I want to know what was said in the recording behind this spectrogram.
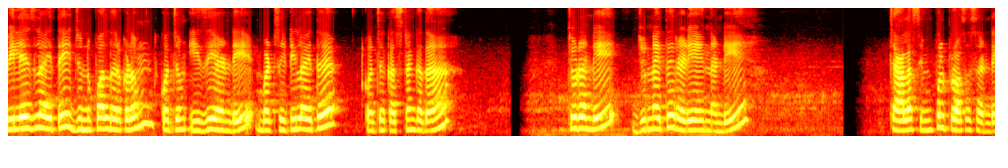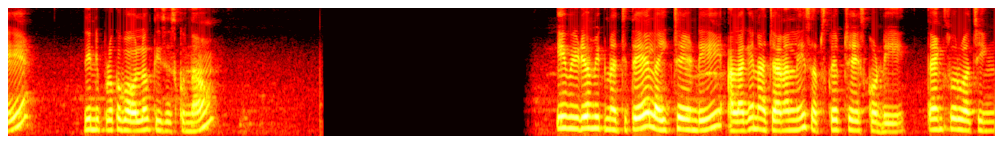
విలేజ్లో అయితే ఈ జున్ను పాలు దొరకడం కొంచెం ఈజీ అండి బట్ సిటీలో అయితే కొంచెం కష్టం కదా. చూడండి జున్ను అయితే రెడీ అయిందండి. చాలా సింపుల్ ప్రాసెస్ అండి. దీన్ని ఇప్పుడు ఒక బౌల్లోకి తీసేసుకుందాం. ఈ వీడియో మీకు నచ్చితే లైక్ చేయండి అలాగే నా ఛానల్ని సబ్స్క్రైబ్ చేసుకోండి. Thanks for watching.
